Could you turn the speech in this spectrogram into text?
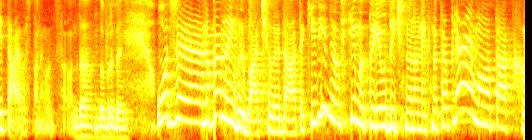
Вітаю вас, пане Владиславе. Да, добрий день. Отже, напевно, і ви бачили да, такі відео. Всі ми періодично на них натрапляємо. Так е,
